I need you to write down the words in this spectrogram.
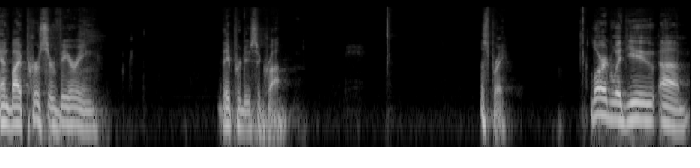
And by persevering, they produce a crop. Let's pray. Lord, would you um,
